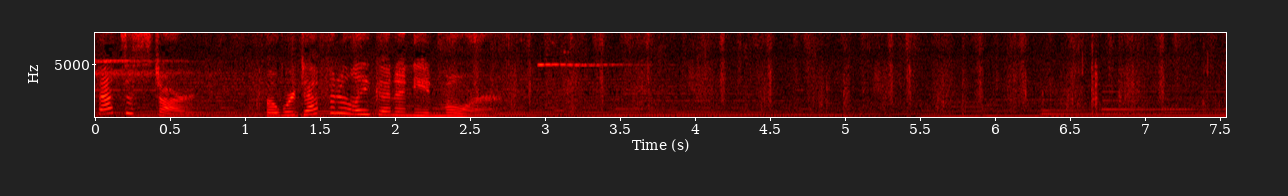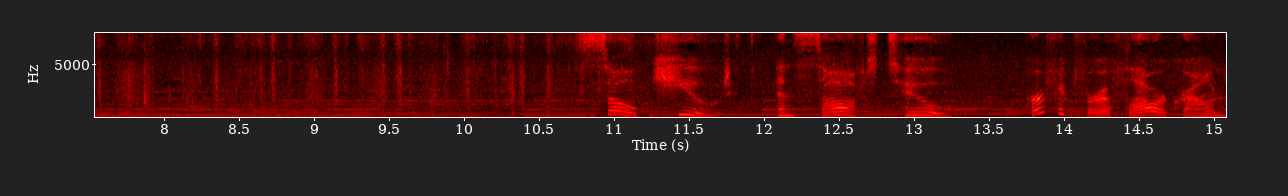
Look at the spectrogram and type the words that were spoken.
That's a start, but we're definitely gonna need more. So cute and soft too. Perfect for a flower crown.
